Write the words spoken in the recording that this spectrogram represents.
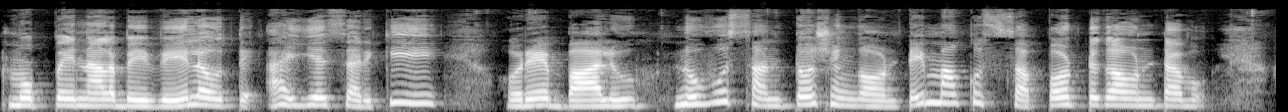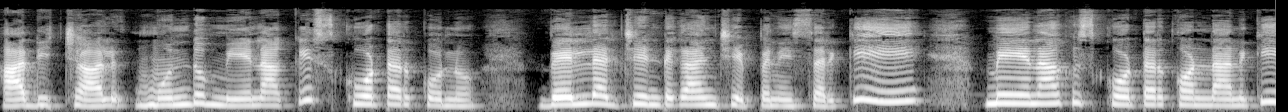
ముప్పై నలభై వేలు అవుతాయి అయ్యేసరికి ఒరే బాలు నువ్వు సంతోషంగా ఉంటే మాకు సపోర్ట్గా ఉంటావు. అది చాలు. ముందు మీనాకి స్కూటర్ కొను. వెళ్ళి అర్జెంటుగా అని చెప్పనేసరికి మీనాకు స్కూటర్ కొనడానికి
